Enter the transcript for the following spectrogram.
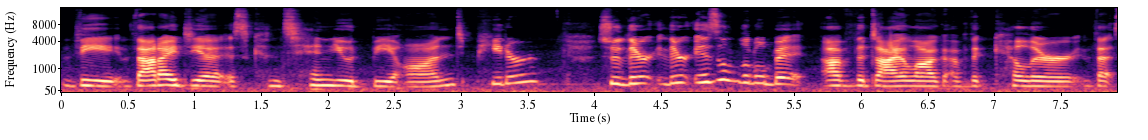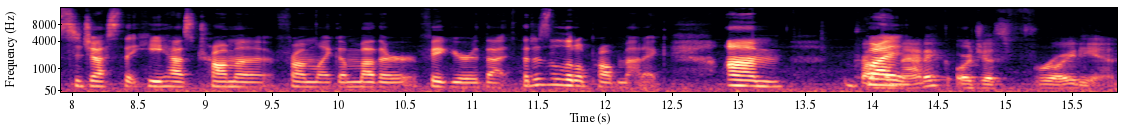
the that idea is continued beyond Peter. So there there is a little bit of the dialogue of the killer that suggests that he has trauma from like a mother figure that that is a little problematic. Um Problematic or just Freudian?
